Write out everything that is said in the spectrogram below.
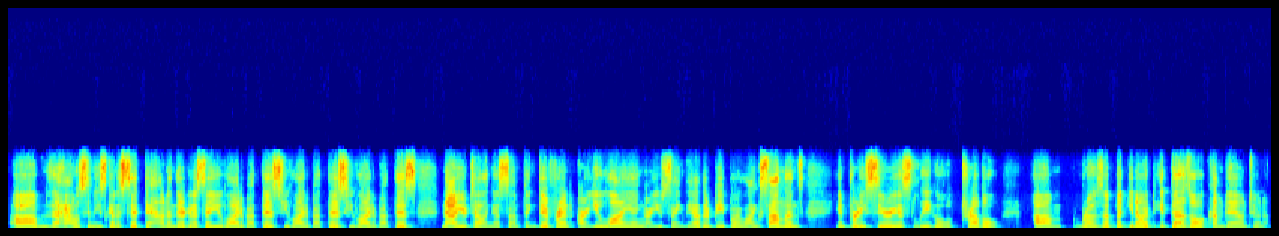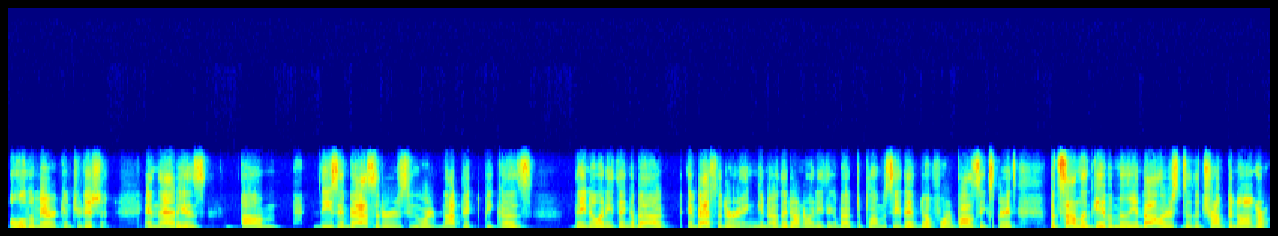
um, the House and he's going to sit down and they're going to say, You lied about this, you lied about this, you lied about this. Now you're telling us something different. Are you lying? Are you saying the other people are lying? Sondland's in pretty serious legal trouble, um, Rosa. But, you know, it, it does all come down to an old American tradition, and that is um, these ambassadors who are not picked because they know anything about ambassadoring. You know, they don't know anything about diplomacy. They have no foreign policy experience. But Sondland gave a million dollars to the Trump inaugural.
